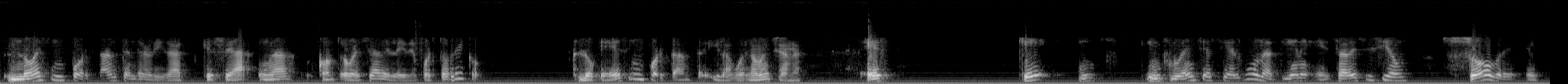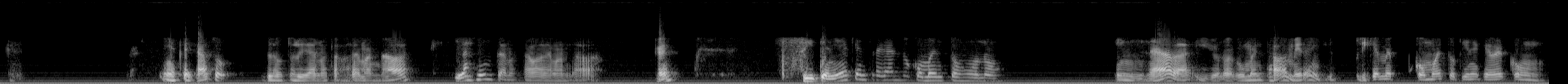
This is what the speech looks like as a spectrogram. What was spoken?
no es importante en realidad que sea una controversia de ley de Puerto Rico. Lo que es importante, y la juez lo menciona, es qué influencia, si alguna, tiene esa decisión sobre el en este caso la autoridad no estaba demandada la junta no estaba demandada si tenía que entregar documentos o no en nada, y yo lo argumentaba, miren, explíqueme cómo esto tiene que ver con,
